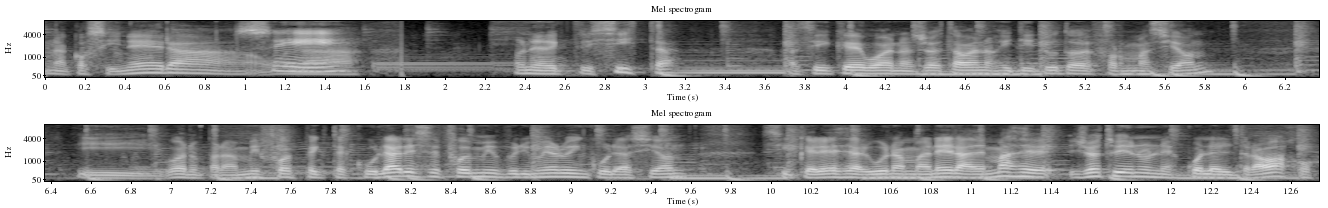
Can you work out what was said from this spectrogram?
una cocinera, Sí. una, un electricista. Así que bueno, yo estaba en los institutos de formación y bueno, para mí fue espectacular. Esa fue mi primera vinculación, si querés, de alguna manera. Además de, yo estudié en una escuela del trabajo,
